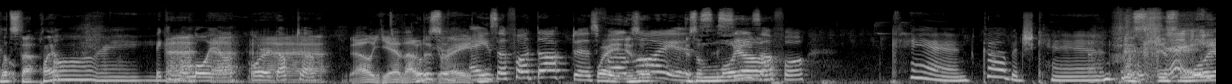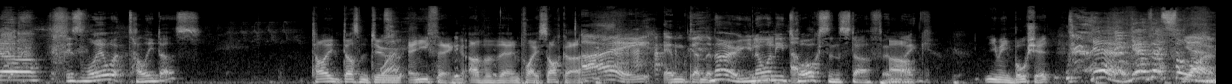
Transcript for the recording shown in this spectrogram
What's that plan? Boring. Become a lawyer or a doctor. Oh yeah, that What would is be it? great. A's are for doctors, Wait, for is a- lawyers. is a lawyer- C's are for can, garbage can. Oh, is, is lawyer is lawyer what Tully does? Tully doesn't do anything other than play soccer. I am gonna. No, you know when he be a- talks and stuff, and oh. like you mean bullshit? yeah, yeah, that's the Yeah.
